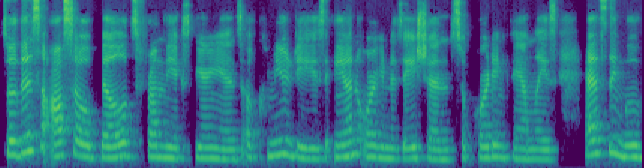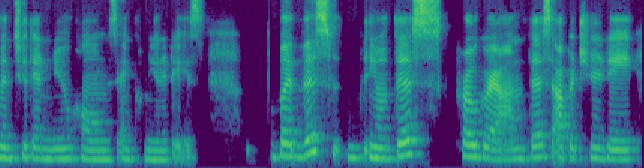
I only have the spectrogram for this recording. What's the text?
So this also builds from the experience of communities and organizations supporting families as they move into their new homes and communities but this you know this program, this opportunity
